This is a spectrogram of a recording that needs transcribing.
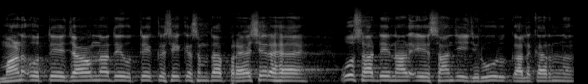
ਮਨ ਉੱਤੇ ਜਾਂ ਉਹਨਾਂ ਦੇ ਉੱਤੇ ਕਿਸੇ ਕਿਸਮ ਦਾ ਪ੍ਰੈਸ਼ਰ ਹੈ, ਉਹ ਸਾਡੇ ਨਾਲ ਇਹ ਸਾਂਝੀ ਜ਼ਰੂਰ ਗੱਲ ਕਰਨ।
